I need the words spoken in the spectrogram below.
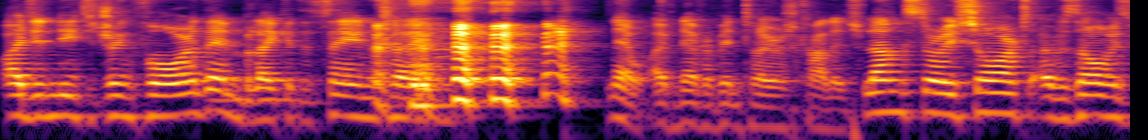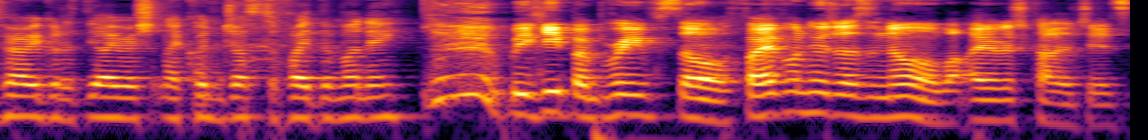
I didn't need to drink four of them, but like at the same time. no, I've never been to Irish college. Long story short, I was always very good at the Irish and I couldn't justify the money. we keep it brief so for everyone who doesn't know what irish college is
